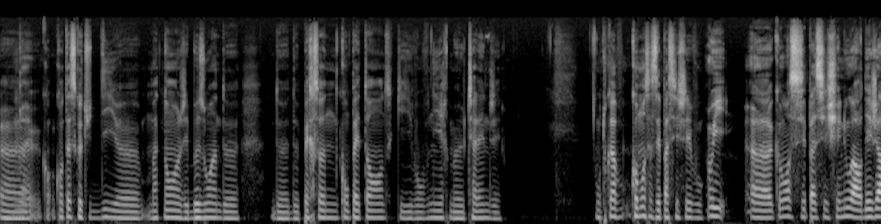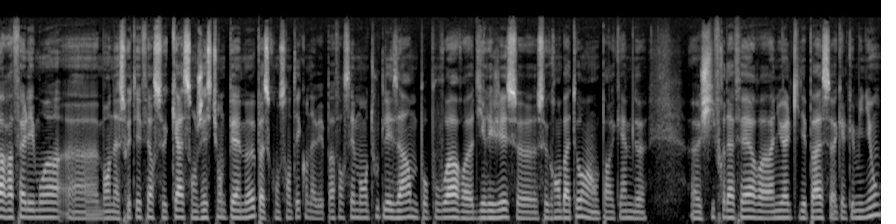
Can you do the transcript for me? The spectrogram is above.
Euh, Quand, quand est-ce que tu te dis euh, maintenant j'ai besoin de, de, de personnes compétentes qui vont venir me challenger? En tout cas, comment ça s'est passé chez vous? Oui. Euh, comment ça s'est passé chez nous? Alors déjà, Raphaël et moi, euh, bah, on a souhaité faire ce casse en gestion de PME parce qu'on sentait qu'on n'avait pas forcément toutes les armes pour pouvoir euh, diriger ce, ce grand bateau. hein. On parle quand même de chiffre d'affaires annuel qui dépasse quelques millions.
